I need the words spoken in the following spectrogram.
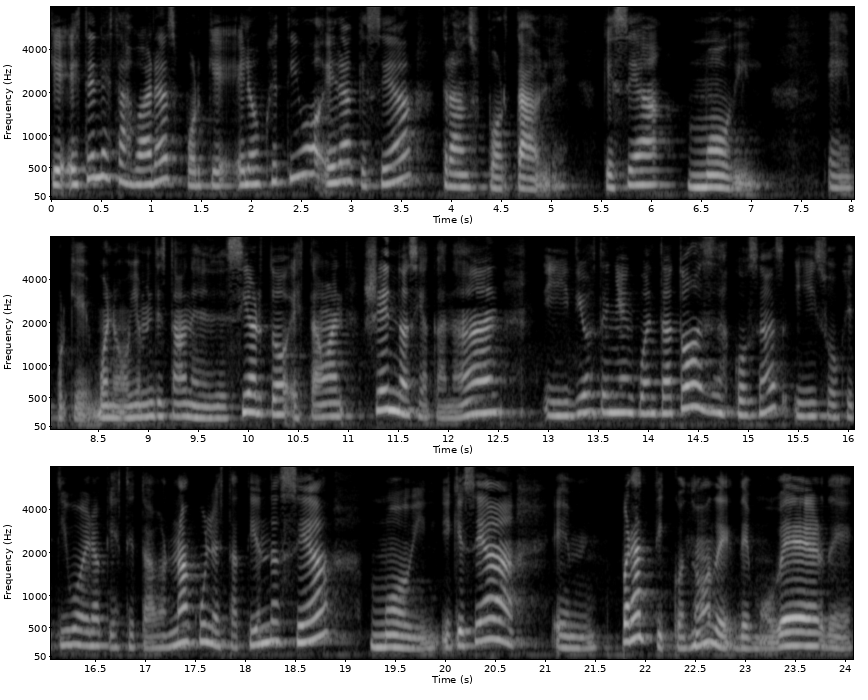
que estén estas varas porque el objetivo era que sea transportable, que sea móvil. Eh, porque, bueno, obviamente estaban en el desierto, estaban yendo hacia Canaán y Dios tenía en cuenta todas esas cosas y su objetivo era que este tabernáculo, esta tienda, sea móvil y que sea em, práctico, ¿no? De, de mover, de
